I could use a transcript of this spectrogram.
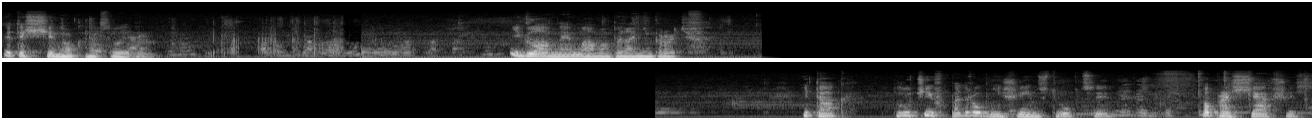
Это щенок нас выбрал. И главное, мама была не против. Итак, получив подробнейшие инструкции, попрощавшись,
